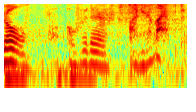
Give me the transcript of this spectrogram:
Joel, over there, on your left.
